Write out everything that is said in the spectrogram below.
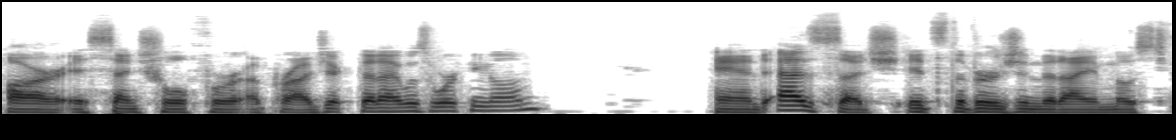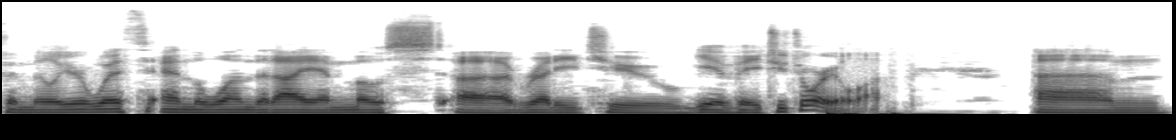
are essential for a project that I was working on. And as such, it's the version that I am most familiar with and the one that I am most uh, ready to give a tutorial on. Um,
